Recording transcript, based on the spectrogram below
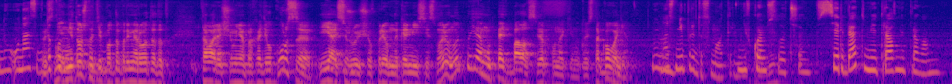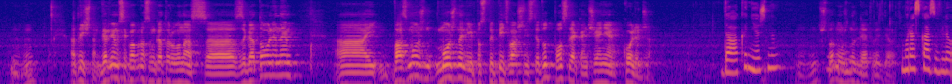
Ну, у нас в То есть не, докум- не то, что, типа, вот, например, вот этот товарищ у меня проходил курсы, и я сижу еще в приемной комиссии, смотрю, ну, я ему 5 баллов сверху накину. То есть такого нет. ну, у нас не предусмотрено. Ни в коем Мгм. случае. Все ребята имеют равные права. Мгм. Отлично. Вернемся к вопросам, которые у нас э, заготовлены. А, возможно, можно ли поступить в ваш институт после окончания колледжа? Да, конечно. Что нужно для этого сделать? Мы рассказывали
